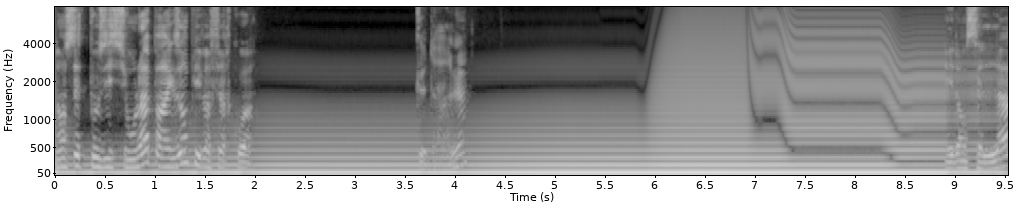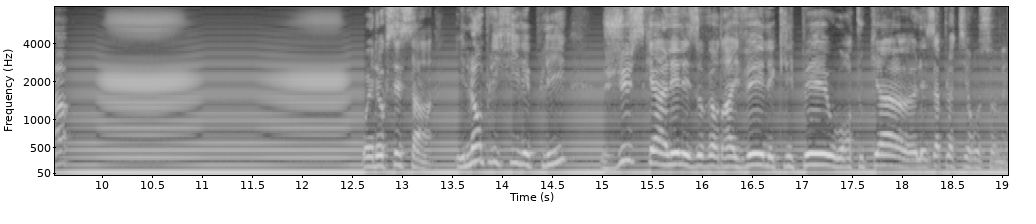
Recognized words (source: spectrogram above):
dans cette position-là, par exemple, il va faire quoi? Que dalle. Et dans celle-là... Oui, donc c'est ça. Il amplifie les plis jusqu'à aller les overdriver, les clipper ou en tout cas euh, les aplatir au sommet.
